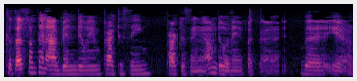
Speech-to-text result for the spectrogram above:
Because that's something I've been doing, practicing. Practicing. I'm doing it. Fuck that. But yeah.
